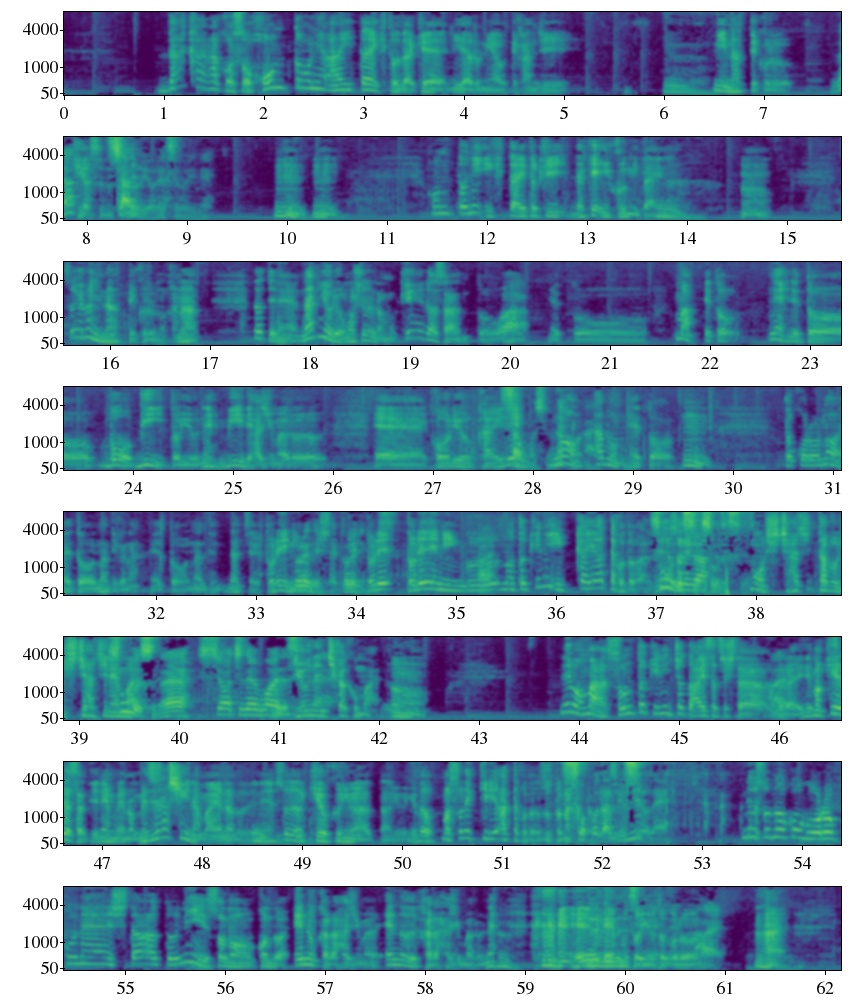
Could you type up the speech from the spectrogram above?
だからこそ本当に会いたい人だけリアルに会うって感じうん。になってくる。なっ気がするんですちねゃうよね、そういうね。うん、うん。本当に行きたい時だけ行くみたいな。うんうん。そういう風になってくるのかな。だってね、何より面白いのは、もう、ケイラさんとは、えっと、まあ、えっと、ね、えっと、某 B というね、B で始まるえー交流会でのねの、はい多分、えっ、と、うん、ところの、えっ、と、なんていうかな、えっ、と、なんて、なんていうか、トレーニングでしたっけトレーニングトレトレーニングの時に一回会ったことがあるね。そうですよ、れが、そうで。もう7、8、多分7、8年前。そうですね。7、8年前です、ね。10年近く前。ううんん。でもまあ、その時にちょっと挨拶したぐらいで、まあ、ケイラさんってね、あの珍しい名前なのでね、うんそういうの記憶にはあったんだけど、まあ、それっきり会ったことがずっとなかったそうなんでよね。ですすよね。で、その後5、6年した後に、その、今度は N から始まる、N から始まるね、うん NM というところ、はい。はい。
